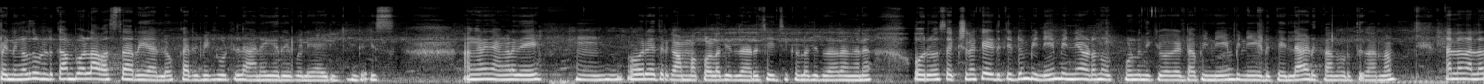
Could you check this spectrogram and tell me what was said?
പെണ്ണുങ്ങൾ തുണിയെടുക്കാൻ പോലുള്ള അവസ്ഥ അറിയാമല്ലോ കരിമീൻ ആന കയറിയ പോലെ ആയിരിക്കും ഗൈസ് അങ്ങനെ ഞങ്ങളിതേ ഓരോരുത്തർക്ക് അമ്മക്കുള്ള ചുരിദാർ ചേച്ചിക്കുള്ള ചുരിദാർ അങ്ങനെ ഓരോ സെക്ഷനൊക്കെ എടുത്തിട്ടും പിന്നെയും പിന്നെയും അവിടെ നോക്കിക്കൊണ്ട് നിൽക്കുക കേട്ടോ. പിന്നെയും പിന്നെയും എടുക്കുക എല്ലാം എടുക്കാമെന്ന് ഓർത്ത് കാരണം നല്ല നല്ല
